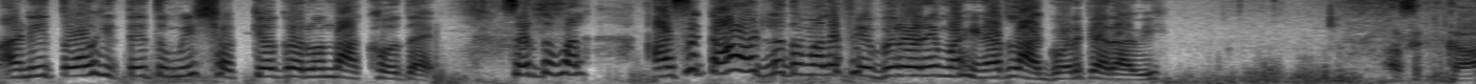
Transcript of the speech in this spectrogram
आणि तो इथे तुम्ही शक्य करून दाखवताय. सर तुम्हाला असं का वाटलं तुम्हाला फेब्रुवारी महिन्यात लागवड करावी? असं का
